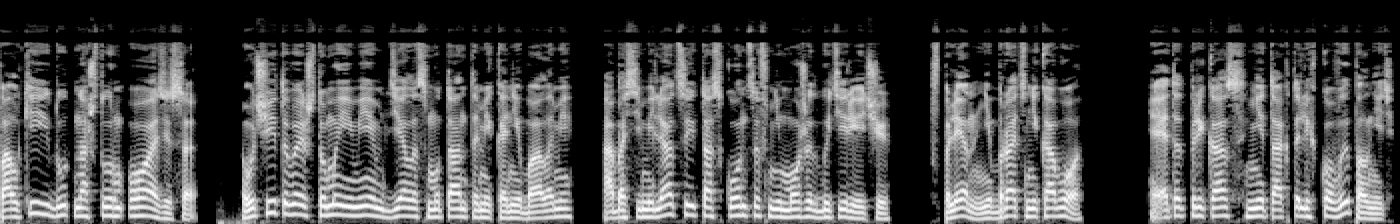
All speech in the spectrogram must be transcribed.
полки идут на штурм оазиса. Учитывая, что мы имеем дело с мутантами-каннибалами, об ассимиляции тосконцев не может быть и речи. В плен не брать никого. Этот приказ не так-то легко выполнить,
